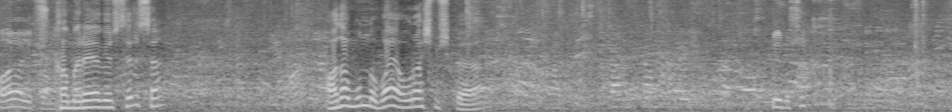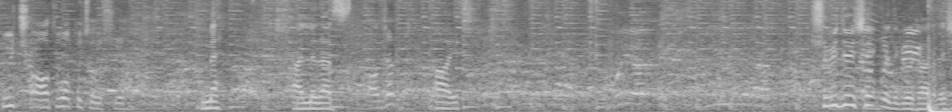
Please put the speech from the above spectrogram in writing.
Bayağı yıpranmış. Kameraya gösterirsen. Adam bununla bayağı uğraşmış be ya. Bir buçuk. 3 6 voltla çalışıyor. Meh. Halledersin. Alacak mı? Hayır. Şu videoyu çekmedik be kardeş.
